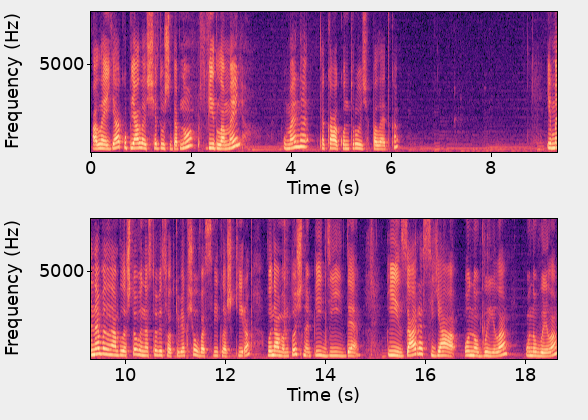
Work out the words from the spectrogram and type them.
Але я купляла ще дуже давно від ламель. У мене така контруюча палетка. І мене вона влаштовує на 100%. Якщо у вас світла шкіра, вона вам точно підійде. І зараз я оновила. Оновила.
